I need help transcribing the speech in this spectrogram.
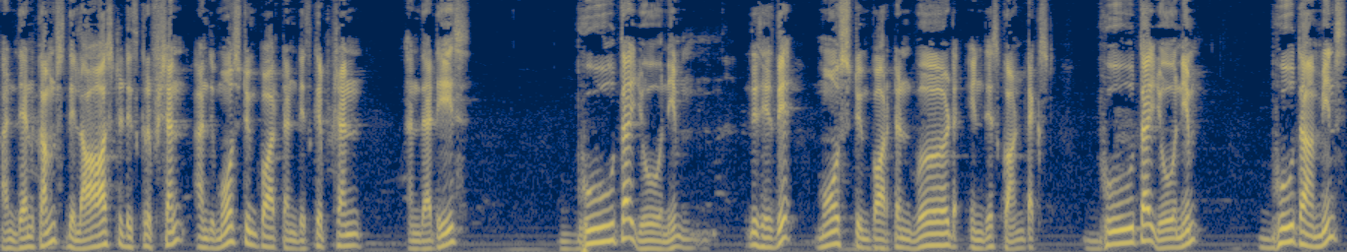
and then comes the last description and the most important description and that is bhuta yonim. This is the most important word in this context. Bhuta yonim. Bhuta means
